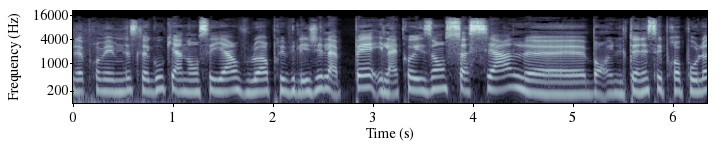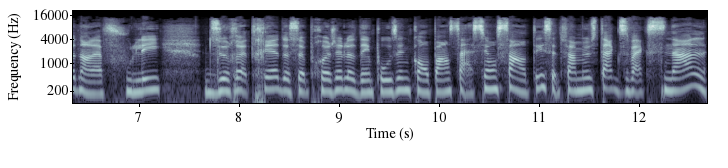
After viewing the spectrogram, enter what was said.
Le premier ministre Legault qui a annoncé hier vouloir privilégier la paix et la cohésion sociale. Euh, bon, il tenait ces propos-là dans la foulée du retrait de ce projet d'imposer une compensation santé, cette fameuse taxe vaccinale.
